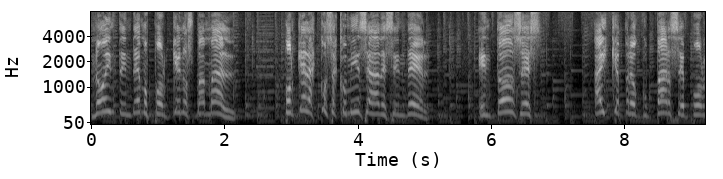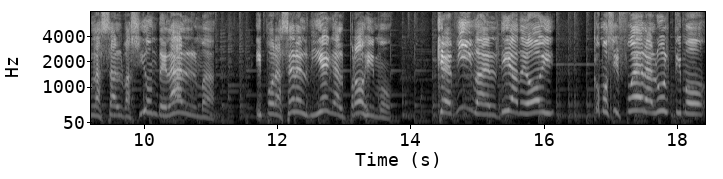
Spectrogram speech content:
no entendemos por qué nos va mal, por qué las cosas comienzan a descender. Entonces, hay que preocuparse por la salvación del alma y por hacer el bien al prójimo. Que viva el día de hoy como si fuera el último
